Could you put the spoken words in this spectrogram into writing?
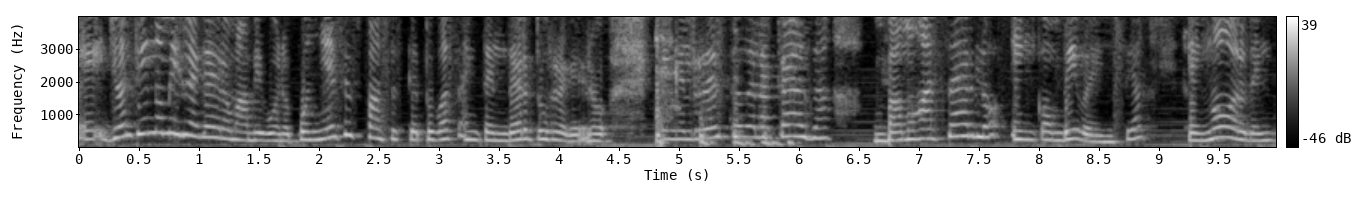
Eh, yo entiendo mi reguero, mami. Bueno, pues en ese espacio es que tú vas a entender tu reguero. En el resto de la casa vamos a hacerlo en convivencia, en orden.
